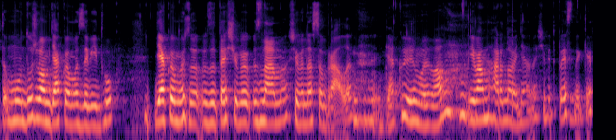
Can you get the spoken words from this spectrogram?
Тому дуже вам дякуємо за відгук. Дякуємо за, за те, що ви з нами, що ви нас обрали. Дякуємо і вам. І вам гарного дня, наші підписники.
